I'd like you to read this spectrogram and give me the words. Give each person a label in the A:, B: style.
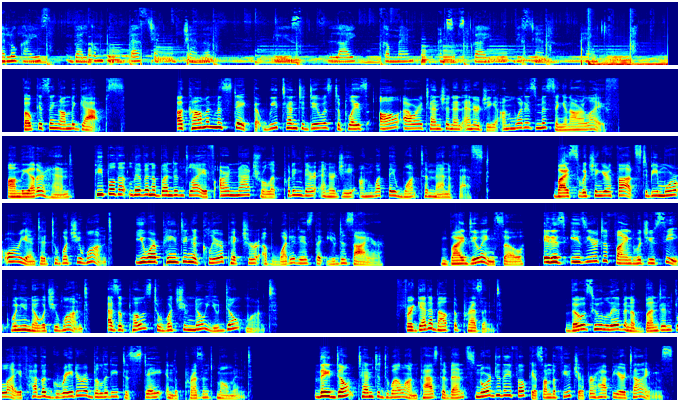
A: Hello guys, welcome to Best Chatting channel. Please like, comment and subscribe this channel. Thank you.
B: Focusing on the gaps. A common mistake that we tend to do is to place all our attention and energy on what is missing in our life. On the other hand, people that live an abundant life are natural at putting their energy on what they want to manifest. By switching your thoughts to be more oriented to what you want, you are painting a clear picture of what it is that you desire. By doing so, it is easier to find what you seek when you know what you want, as opposed to what you know you don't want. Forget about the present. Those who live an abundant life have a greater ability to stay in the present moment. They don't tend to dwell on past events, nor do they focus on the future for happier times.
